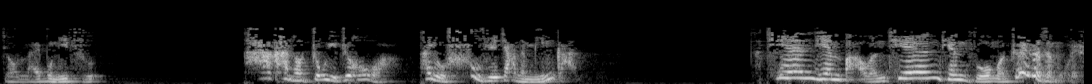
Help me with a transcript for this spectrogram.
叫莱布尼茨，看到《周易》之后啊，他有数学家的敏感，他天天把玩，天天琢磨，这是怎么回事？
